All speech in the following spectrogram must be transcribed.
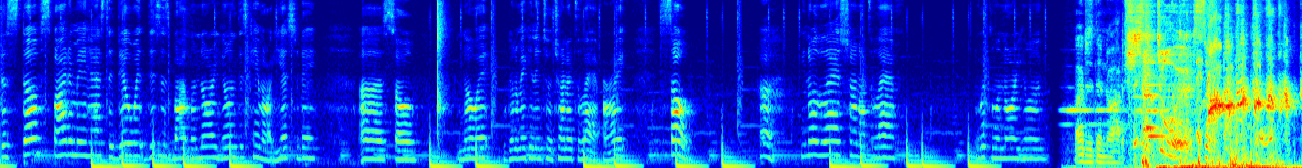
the stuff Spider-Man has to deal with. This is by Lenarr Young. This came out yesterday. Uh, so, you know what? We're gonna make it into a try not to laugh, alright? So, uh, you know the last try not to laugh with Lenarr Young. I just didn't know how to Shut your Don't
